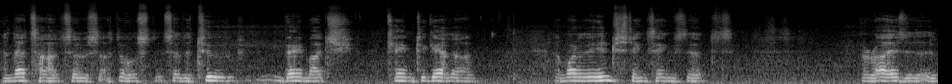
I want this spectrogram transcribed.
And that's how it sort of, so the two very much came together. And one of the interesting things that arises, uh,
